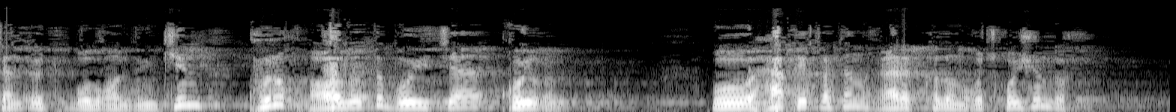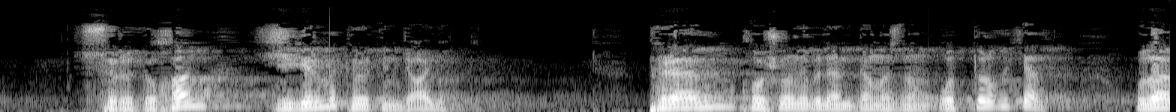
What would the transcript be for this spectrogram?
san o'tib bo'lgandan keyin quruq holati bo'yicha qo'yg'in u haqiqatan g'arq qiling'ich qo'shindir suri duxon yigirma to'rtinchi oyat piravn qo'shini bilan dengizning o'ttirg'i keldi ular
